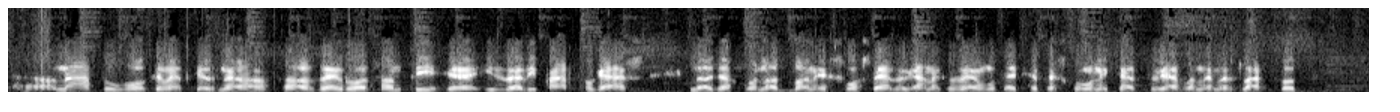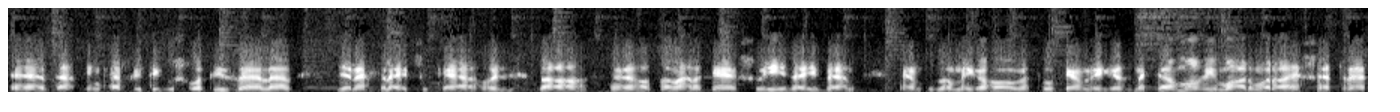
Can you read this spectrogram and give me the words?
a NATO-ból következne az euróatlanti eh, izraeli pártfogás, de a gyakorlatban és most Erdogának az elmúlt egyhetes kommunikációjában nem ez látszott, tehát inkább kritikus volt Izraellel. Ugye ne felejtsük el, hogy a hatalmának első éveiben, nem tudom, még a hallgatók emlékeznek-e a Mavi Marmara esetre,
